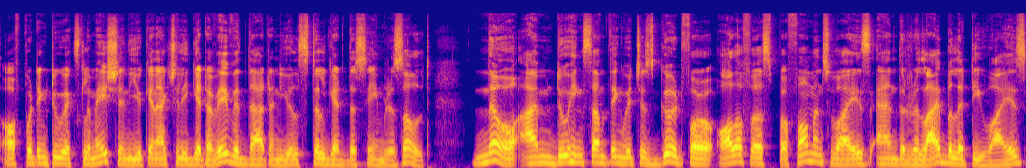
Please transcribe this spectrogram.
Of putting two exclamation, you can actually get away with that and you'll still get the same result. No, I'm doing something which is good for all of us performance wise and the reliability wise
